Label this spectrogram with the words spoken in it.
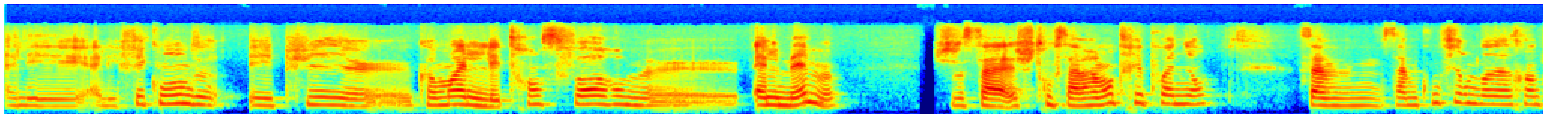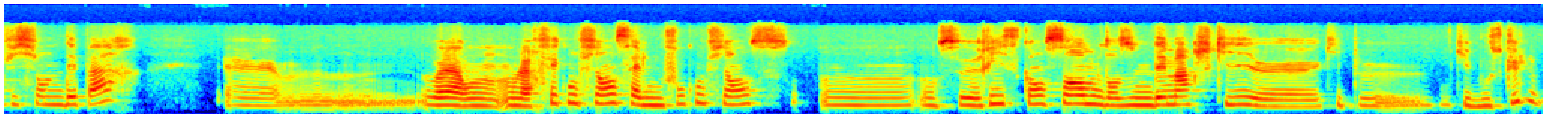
elle, est, elle est féconde et puis comment elle les transforme elles-mêmes je, trouve ça vraiment très poignant. Ça ça me confirme dans notre intuition de départ. Euh, voilà, on, leur fait confiance, elles nous font confiance. On, se risque ensemble dans une démarche qui, euh, qui, peut, qui bouscule.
